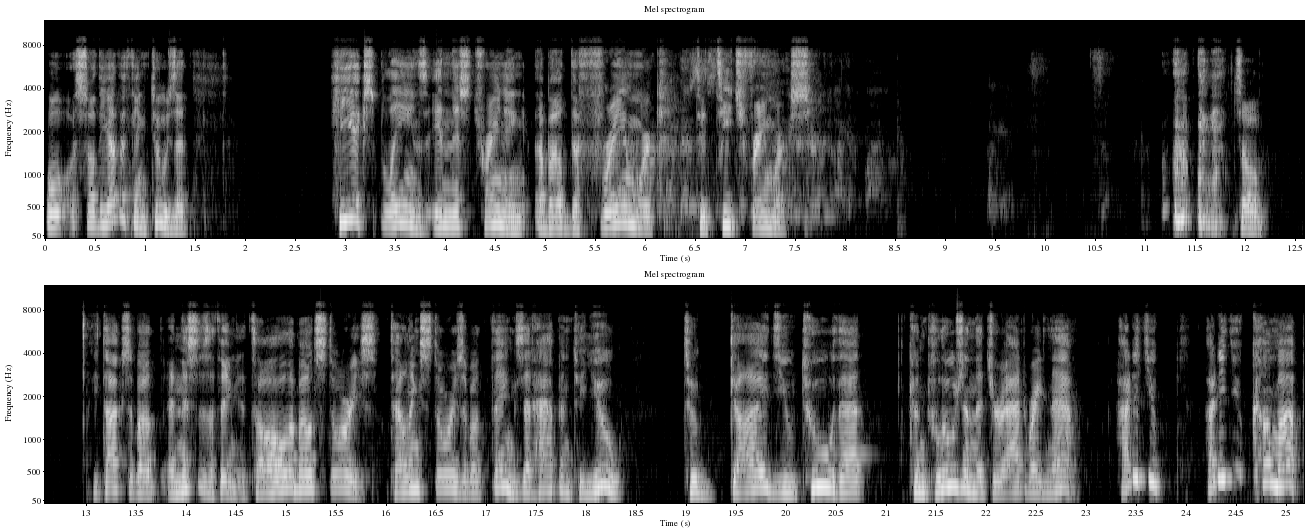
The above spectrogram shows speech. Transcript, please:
Well so the other thing too is that he explains in this training about the framework to teach frameworks. So he talks about and this is the thing it's all about stories telling stories about things that happen to you to guide you to that conclusion that you're at right now? How did you how did you come up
